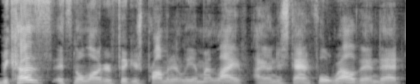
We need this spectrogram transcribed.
because it's no longer figures prominently in my life, I understand full well then that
